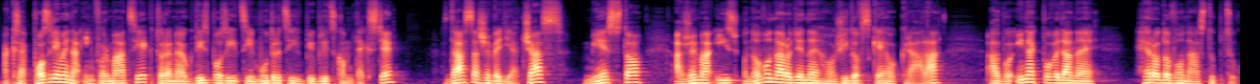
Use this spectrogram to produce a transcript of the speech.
Ak sa pozrieme na informácie, ktoré majú k dispozícii mudrci v biblickom texte, zdá sa, že vedia čas, miesto a že má ísť o novonarodeného židovského kráľa, alebo inak povedané Herodovho nástupcu.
